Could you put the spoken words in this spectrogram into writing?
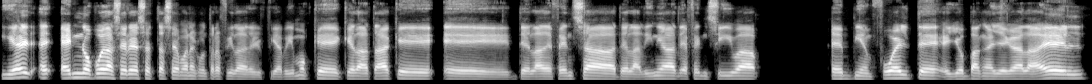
Y él, él, él no puede hacer eso esta semana contra Filadelfia. Vimos que, que el ataque eh, de la defensa, de la línea defensiva es bien fuerte, ellos van a llegar a él.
